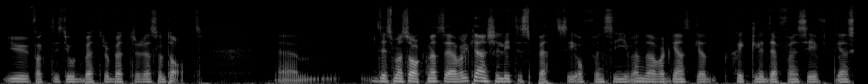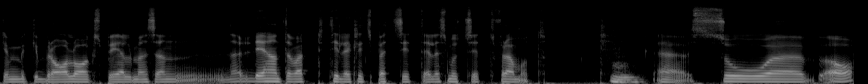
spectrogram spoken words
ju faktiskt gjort bättre och bättre resultat. Ehm, det som har saknats är väl kanske lite spets i offensiven Det har varit ganska skickligt defensivt Ganska mycket bra lagspel Men sen Det har inte varit tillräckligt spetsigt eller smutsigt framåt mm. Ehm, så ja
